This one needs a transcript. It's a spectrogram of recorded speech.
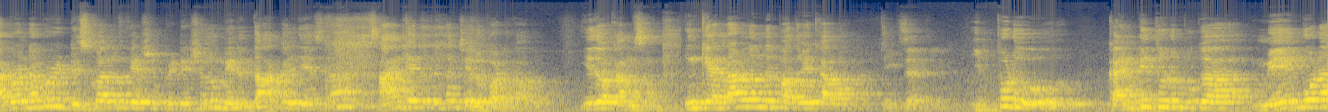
అటువంటిప్పుడు డిస్క్వాలిఫికేషన్ పిటిషన్ మీరు దాఖలు చేసినా సాంకేతికంగా చెల్లుబాటు కాదు. ఇది ఒక అంశం. ఇంకెన్నాళ్ళు ఉంది పదవి కాలం? ఎగ్జాక్ట్లీ ఇప్పుడు కంటి తుడుపుగా మేము కూడా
